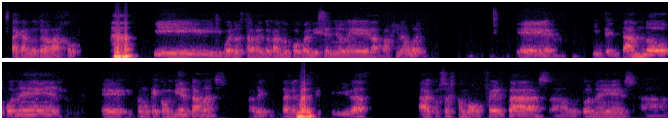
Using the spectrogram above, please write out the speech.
sacando trabajo. Y bueno, estaba retocando un poco el diseño de la página web, eh, intentando poner eh, como que convierta más, ¿vale? Darle más visibilidad a cosas como ofertas, a botones, a,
